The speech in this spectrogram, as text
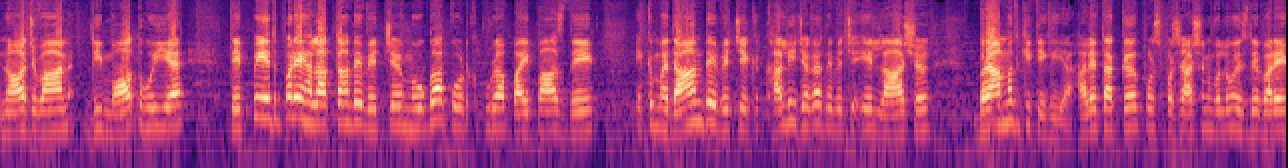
ਨੌਜਵਾਨ ਦੀ ਮੌਤ ਹੋਈ ਹੈ ਤੇ ਭੇਦ ਭਰੇ ਹਾਲਾਤਾਂ ਦੇ ਵਿੱਚ ਮੋਗਾ ਕੋਟਕਪੂਰਾ ਬਾਈਪਾਸ ਦੇ ਇੱਕ ਮੈਦਾਨ ਦੇ ਵਿੱਚ, ਇੱਕ ਖਾਲੀ ਜਗ੍ਹਾ ਦੇ ਵਿੱਚ ਇਹ ਲਾਸ਼ ਬਰਾਮਦ ਕੀਤੀ ਗਈ ਹੈ ਹਾਲੇ ਤੱਕ ਪੁਲਿਸ ਪ੍ਰਸ਼ਾਸਨ ਵੱਲੋਂ ਇਸ ਦੇ ਬਾਰੇ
